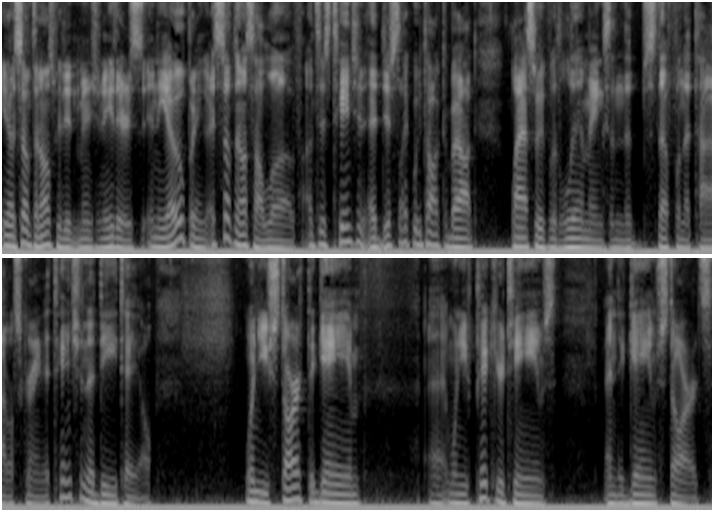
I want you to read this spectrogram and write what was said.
You know, something else we didn't mention either is in the opening. It's something else I love. It's just attention, uh, just like we talked about last week with Lemmings and the stuff on the title screen. Attention to detail. When you start the game, uh, when you pick your teams, and the game starts,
